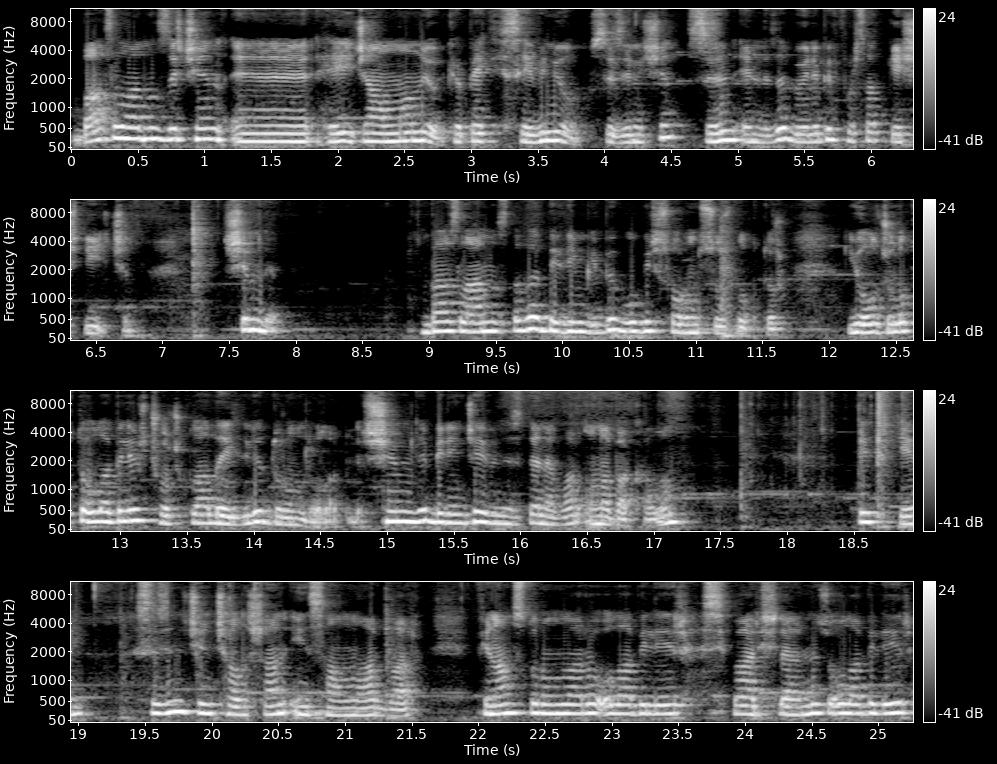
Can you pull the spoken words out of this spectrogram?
Bazılarınız için e, heyecanlanıyor. Köpek seviniyor sizin için. Sizin elinize böyle bir fırsat geçtiği için. Şimdi bazılarınızda da dediğim gibi bu bir sorumsuzluktur. Yolculukta olabilir, çocuklarla ilgili durumda olabilir. Şimdi birinci evinizde ne var ona bakalım. Etki, sizin için çalışan insanlar var. Finans durumları olabilir, siparişleriniz olabilir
